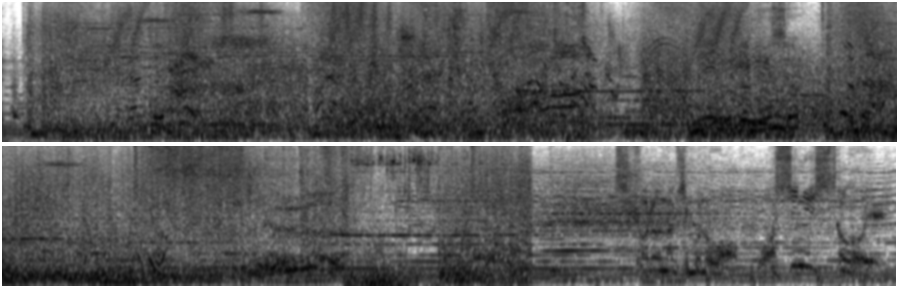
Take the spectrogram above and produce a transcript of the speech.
力なき者はわしに従え。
